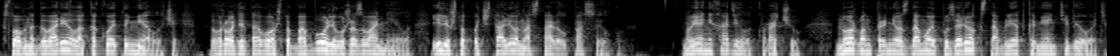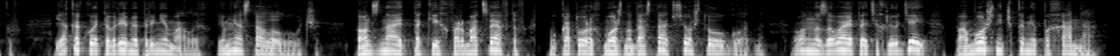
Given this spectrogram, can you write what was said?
словно говорила о какой-то мелочи, вроде того, что бабуля уже звонила, или что почтальон оставил посылку. Но я не ходила к врачу. Норман принес домой пузырек с таблетками антибиотиков. Я какое-то время принимал их, и мне стало лучше. Он знает таких фармацевтов, у которых можно достать все, что угодно. Он называет этих людей помощничками пахана –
